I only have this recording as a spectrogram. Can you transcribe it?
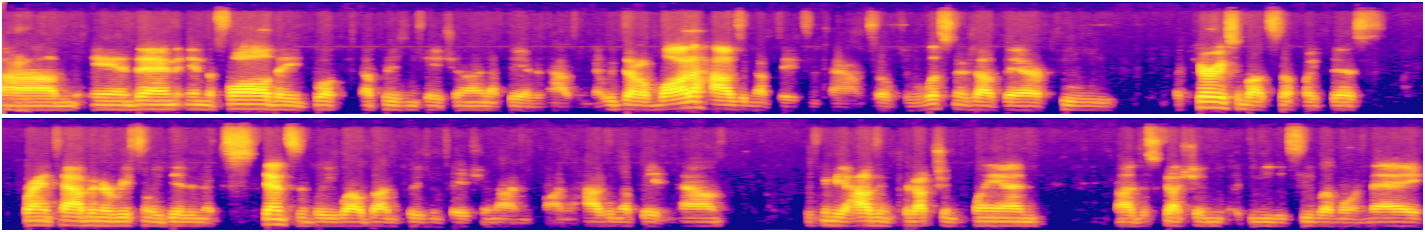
Um, and then in the fall, they booked a presentation on an update updated housing. Now, we've done a lot of housing updates in town. So for the listeners out there who are curious about stuff like this, Bryan Taberner recently did an extensively well done presentation on, on a housing update in town. There's going to be a housing production plan uh, discussion at the EDC level in May.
